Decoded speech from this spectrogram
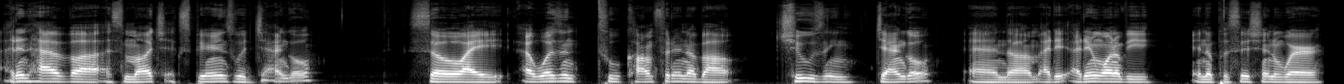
I didn't have uh, as much experience with Django, so I I wasn't too confident about choosing Django, and um, I did I didn't want to be in a position where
